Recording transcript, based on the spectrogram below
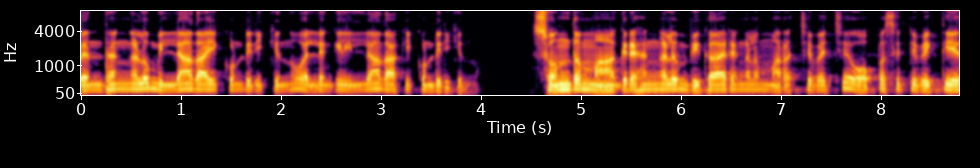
ബന്ധങ്ങളും ഇല്ലാതായിക്കൊണ്ടിരിക്കുന്നു അല്ലെങ്കിൽ ഇല്ലാതാക്കിക്കൊണ്ടിരിക്കുന്നു. സ്വന്തം ആഗ്രഹങ്ങളും വികാരങ്ങളും മറച്ചുവെച്ച് ഓപ്പോസിറ്റ് വ്യക്തിയെ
